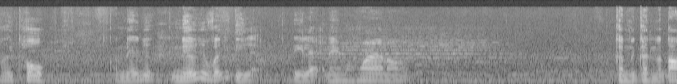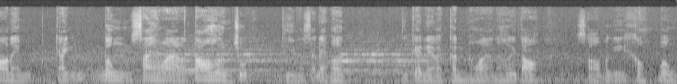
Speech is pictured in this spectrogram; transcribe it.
hơi thô. Còn nếu như nếu như với cái tỷ lệ tỷ lệ này mà hoa nó cần cần nó to này, cánh bông sai hoa nó to hơn một chút thì nó sẽ đẹp hơn. Những cây này là cần hoa nó hơi to so với cái khẩu bông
